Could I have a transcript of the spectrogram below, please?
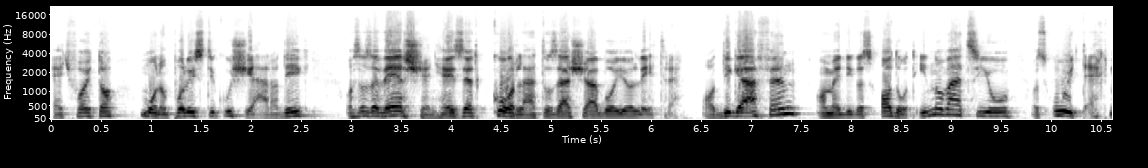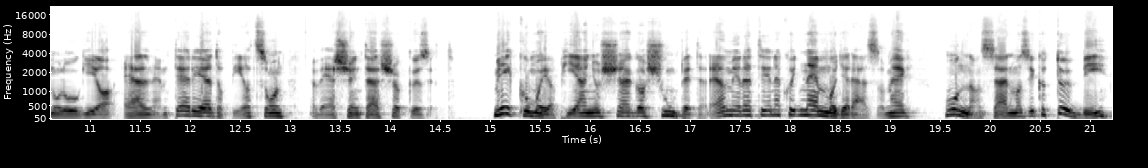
egyfajta monopolisztikus járadék, azaz a versenyhelyzet korlátozásából jön létre. Addig áll fenn, ameddig az adott innováció, az új technológia el nem terjed a piacon a versenytársak között. Még komolyabb hiányossága Schumpeter elméletének, hogy nem magyarázza meg, honnan származik a többi,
